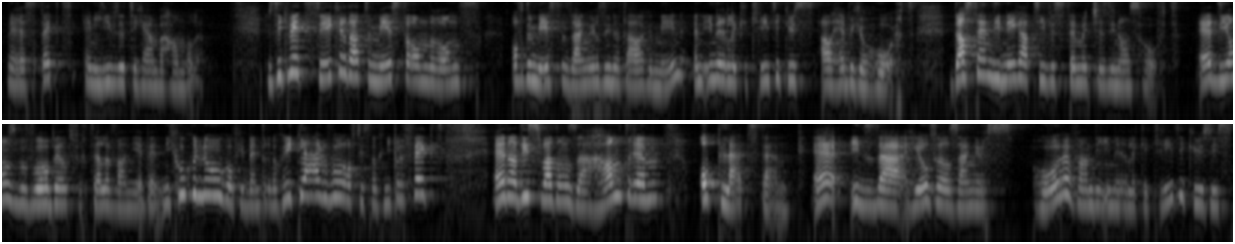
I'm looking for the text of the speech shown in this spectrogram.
met respect en liefde te gaan behandelen. Dus ik weet zeker dat de meesten onder ons, of de meeste zangers in het algemeen, een innerlijke criticus al hebben gehoord. Dat zijn die negatieve stemmetjes in ons hoofd. Hè, die ons bijvoorbeeld vertellen van je bent niet goed genoeg, of je bent er nog niet klaar voor, of het is nog niet perfect. Dat is wat onze handrem op laat staan. Hè, iets dat heel veel zangers horen van die innerlijke criticus is...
